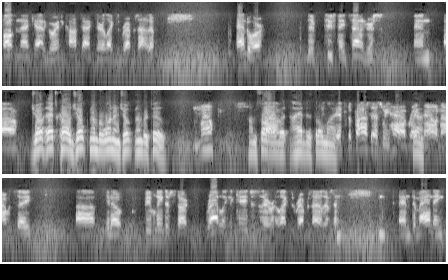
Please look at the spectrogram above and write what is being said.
falls in that category to contact their elected representative and or the two state senators and uh, Jo- that's called joke number one and joke number two. well, I'm sorry, Um, but I had to throw my. it's the process we have right Yeah. now, and I would say, uh, you know, people need to start rattling the cages of their elected representatives and and demanding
